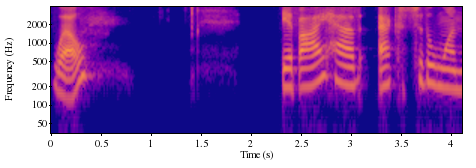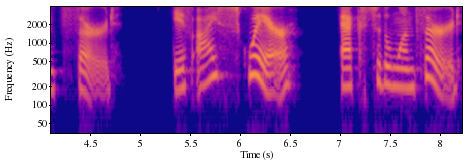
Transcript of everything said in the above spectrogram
Well, if I have x to the one third, if I square x to the one third,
